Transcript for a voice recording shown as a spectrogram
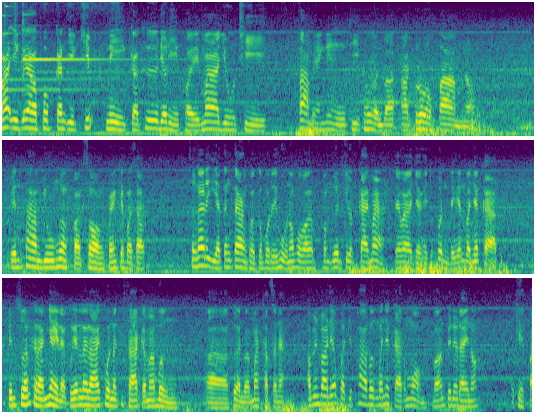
มาอีกแล้วพบกันอีกคลิปนี่ก็คือเดี๋ยวนี้ข่อยมาอยู่ที่ฟาร์มแห่งหนึ่งที่เขาเรียกว่าอาโกรฟาร์มเนาะเป็นฟาร์มอยู่เมืองปากซองแขวงจำปาสักซึ่งรายละเอียดต่างๆข่อยก็บ่ได้ฮู้เนาะเพราะว่าบังเอิญขี่รถไกลมาแต่ว่าอยากให้ทุกคนได้เห็นบรรยากาศ เป็นสวนขนาดใหญ่แหละเพื่อนหลายๆคนนักศึกษาก็มาเบิ่งอ่าเพื่อนว่ามาทัศนะเอาเป็นว่าเดี๋ยวข่อยจะพาเบิ่งบรรยากาศอ้อมๆว่ามันเป็นแนวใดเนาะโอเคไป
